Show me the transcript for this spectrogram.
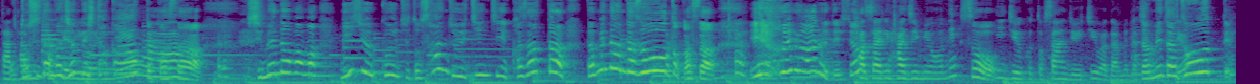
たお年玉準備したかとかさしめ縄は29日と31日に飾ったらダメなんだぞとかさ いろいろあるでしょ？飾り始めをね。そう。29と31はダメだダメだぞって。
